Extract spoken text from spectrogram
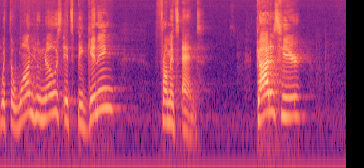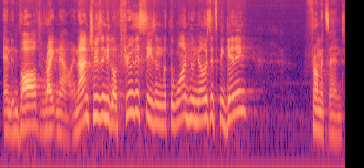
with the one who knows its beginning from its end. God is here and involved right now. And I'm choosing to go through this season with the one who knows its beginning from its end.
